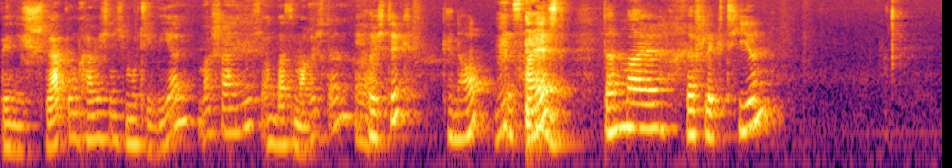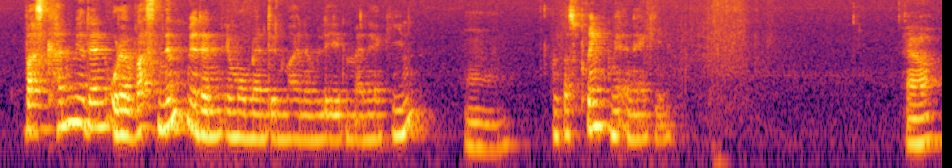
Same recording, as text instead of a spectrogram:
Bin ich schlapp und kann mich nicht motivieren, wahrscheinlich. Und was mache ich dann? Ja. Richtig, genau. Das heißt, dann mal reflektieren, was kann mir denn oder was nimmt mir denn im Moment in meinem Leben Energien und was bringt mir Energien? Ja.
